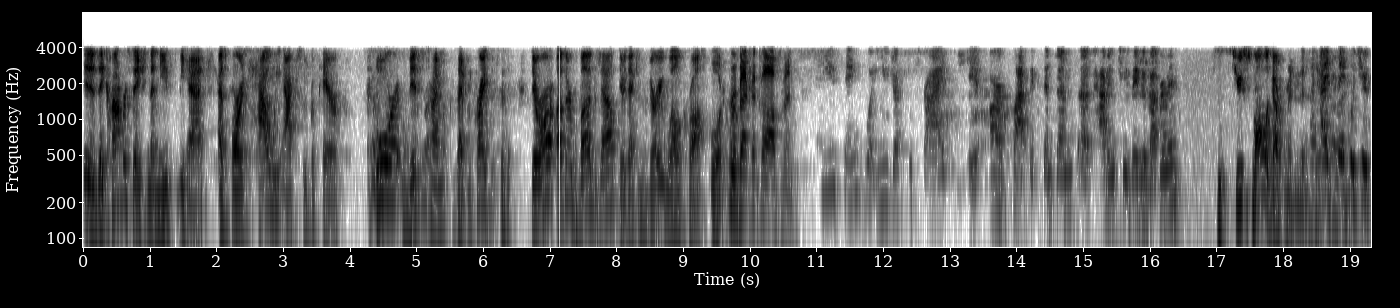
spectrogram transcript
is a conversation that needs to be had as far as how we actually prepare for this time of type of crisis because there are other bugs out there that can very well cross borders. Rebecca Kaufman. Do you think what you just described are classic symptoms of having too big a government? Too small a government in this case. I I think what you're,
